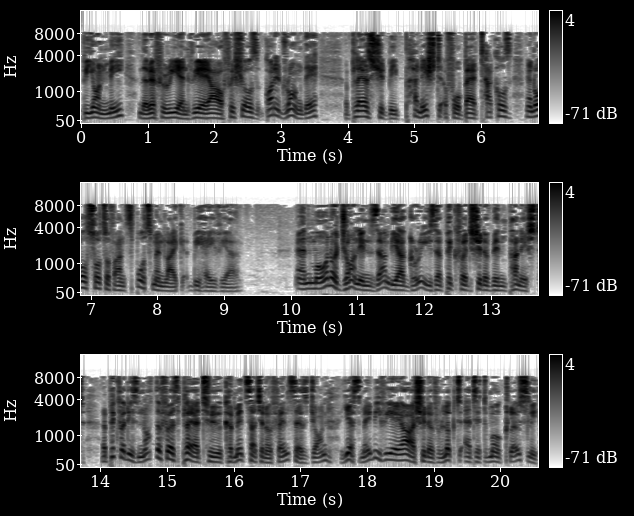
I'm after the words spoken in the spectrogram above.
beyond me. The referee and VAR officials got it wrong there. Players should be punished for bad tackles and all sorts of unsportsmanlike behavior. And Moono John in Zambia agrees that Pickford should have been punished. Uh, Pickford is not the first player to commit such an offence, says John. Yes, maybe VAR should have looked at it more closely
